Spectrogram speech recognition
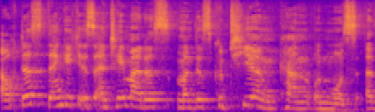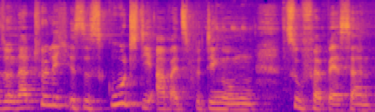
Auch das, denke ich, ist ein Thema, das man diskutieren kann und muss. Also natürlich ist es gut, die Arbeitsbedingungen zu verbessern.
